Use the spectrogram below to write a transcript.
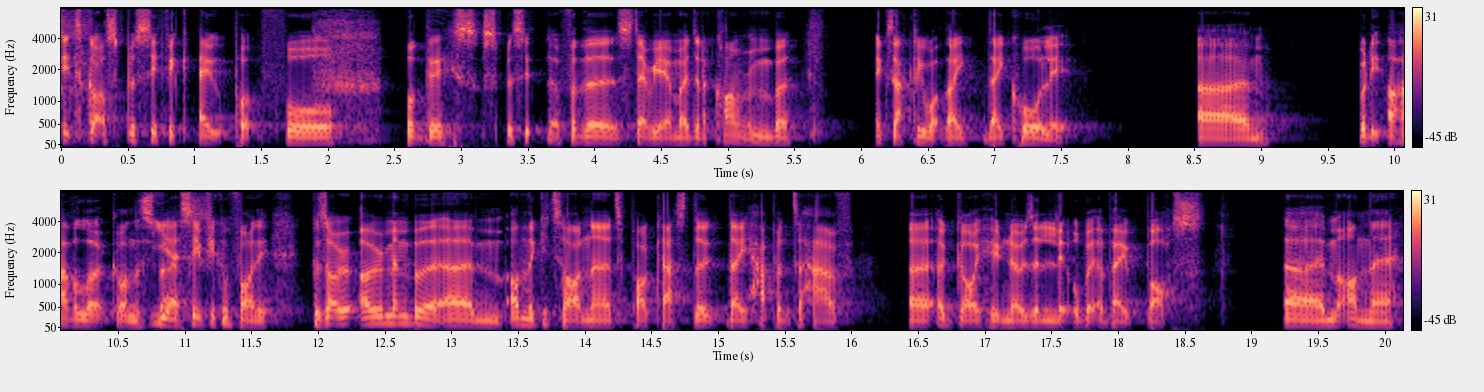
it's got a specific output for for this specific for the stereo mode, and I can't remember exactly what they they call it. Um, but it, I'll have a look on the specs. yeah, see if you can find it because I, I remember um, on the Guitar Nerds podcast that they happen to have uh, a guy who knows a little bit about Boss um, on there,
